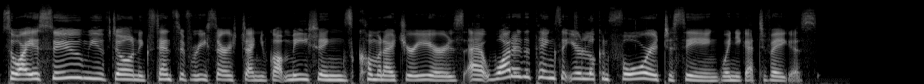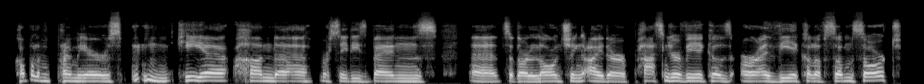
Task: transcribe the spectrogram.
So I assume you've done extensive research and you've got meetings coming out your ears. Uh, what are the things that you're looking forward to seeing when you get to Vegas? couple of premieres Kia, Honda, Mercedes Benz. Uh, so they're launching either passenger vehicles or a vehicle of some sort.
